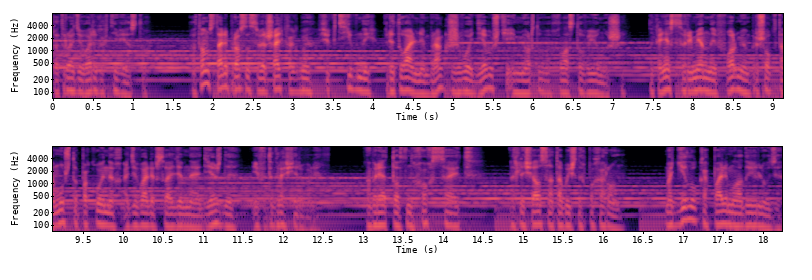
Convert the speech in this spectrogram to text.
которую одевали как невесту. Потом стали просто совершать как бы фиктивный ритуальный брак живой девушки и мертвого холостого юноши. Наконец, в современной форме он пришел к тому, что покойных одевали в свадебные одежды и фотографировали. Обряд Тоттенхохсайт отличался от обычных похорон. Могилу копали молодые люди.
